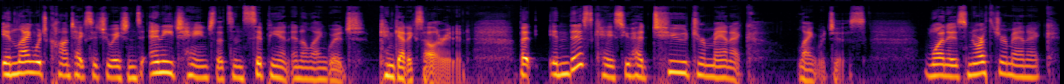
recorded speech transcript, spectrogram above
in language context situations, any change that's incipient in a language can get accelerated. But in this case, you had two Germanic languages one is North Germanic,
